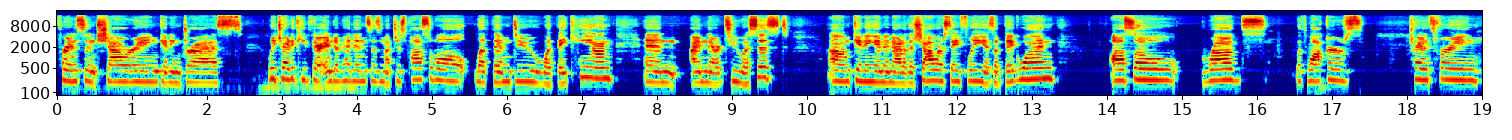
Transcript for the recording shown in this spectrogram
for instance, showering, getting dressed. We try to keep their independence as much as possible, let them do what they can, and I'm there to assist. Um, getting in and out of the shower safely is a big one. Also, rugs with walkers, transferring.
